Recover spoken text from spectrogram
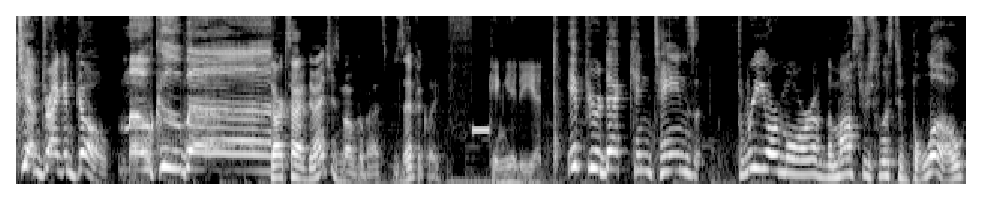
Gem Dragon Go! Mokuba! Dark Side of Dimensions Mokuba, specifically. Fucking idiot. If your deck contains three or more of the monsters listed below,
